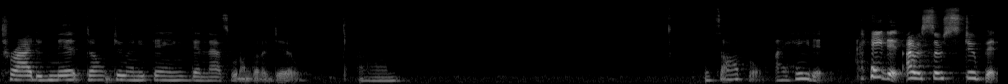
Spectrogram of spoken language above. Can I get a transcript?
try to knit, don't do anything, then that's what I'm going to do. Um, it's awful. I hate it. I hate it. I was so stupid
